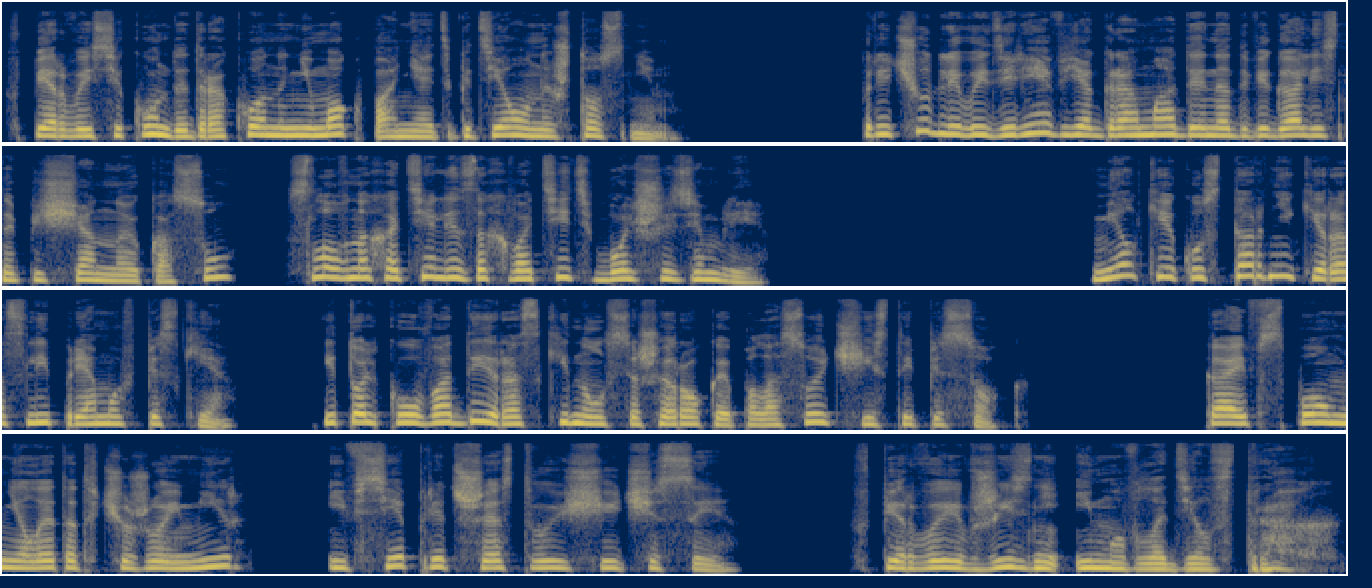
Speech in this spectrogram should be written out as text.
В первые секунды дракон не мог понять, где он и что с ним. Причудливые деревья громадой надвигались на песчаную косу, словно хотели захватить больше земли. Мелкие кустарники росли прямо в песке, и только у воды раскинулся широкой полосой чистый песок. Кай вспомнил этот чужой мир и все предшествующие часы. Впервые в жизни им овладел страх.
